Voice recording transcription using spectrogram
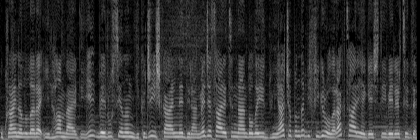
Ukraynalılara ilham verdiği ve Rusya'nın yıkıcı işgaline direnme cesaretinden dolayı dünya çapında bir figür olarak tarihe geçtiği belirtildi.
